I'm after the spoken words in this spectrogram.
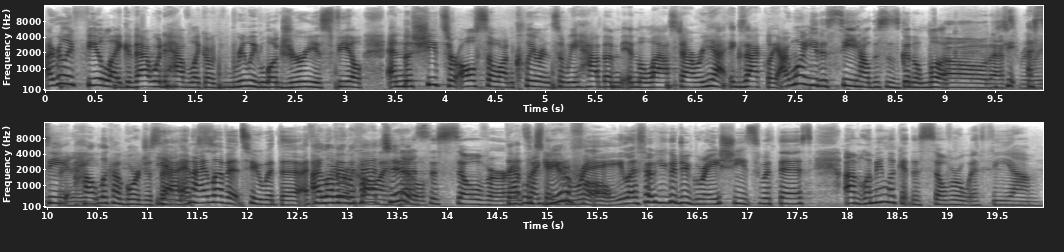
I really feel like that would have like a really luxurious feel. And the sheets are also on clearance, so we had them in the last hour. Yeah, exactly. I want you to see how this is going to look. Oh, that's see, really see pretty. how look how gorgeous Yeah, that looks. Yeah, and I love it too with the. I, think I love we it with that, too. Silver. That it's looks like beautiful. a gray. So you could do gray sheets with this. Um, let me look at the silver with the um,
